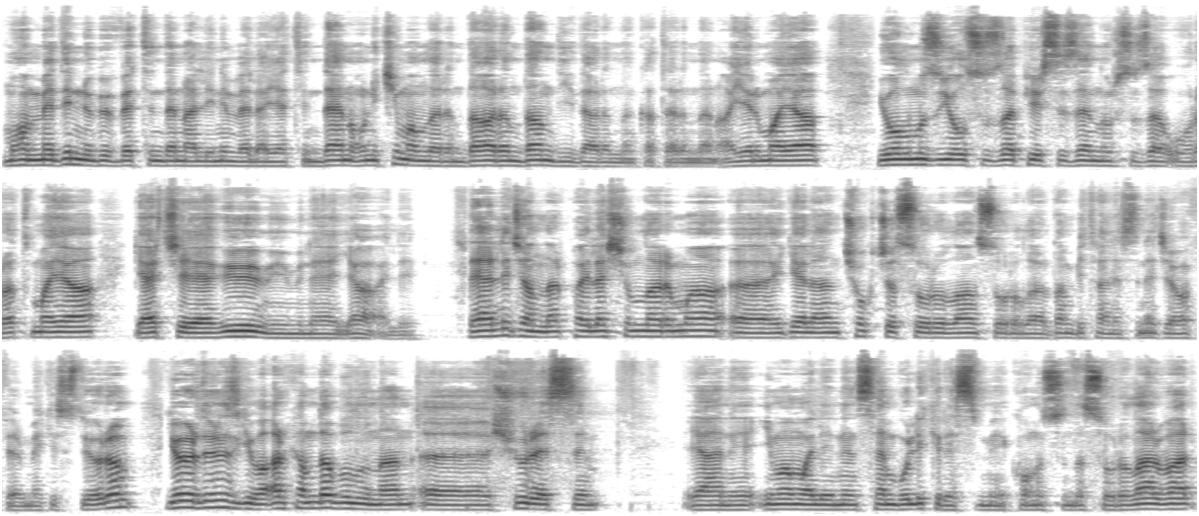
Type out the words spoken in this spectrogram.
Muhammed'in nübüvvetinden, Ali'nin velayetinden, 12 imamların darından, didarından, katarından ayırmaya, yolumuzu yolsuza, pirsize, nursuza uğratmaya, gerçeğe hü mümine ya Ali. Değerli canlar paylaşımlarıma e, gelen çokça sorulan sorulardan bir tanesine cevap vermek istiyorum. Gördüğünüz gibi arkamda bulunan e, şu resim yani İmam Ali'nin sembolik resmi konusunda sorular var.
